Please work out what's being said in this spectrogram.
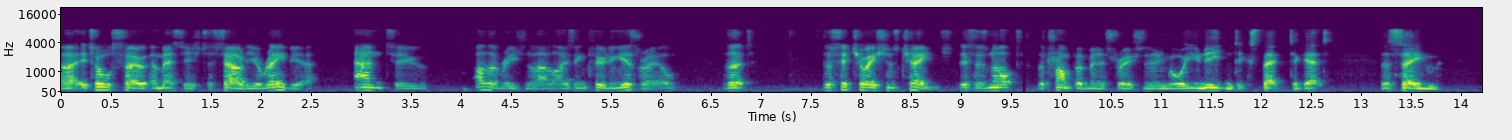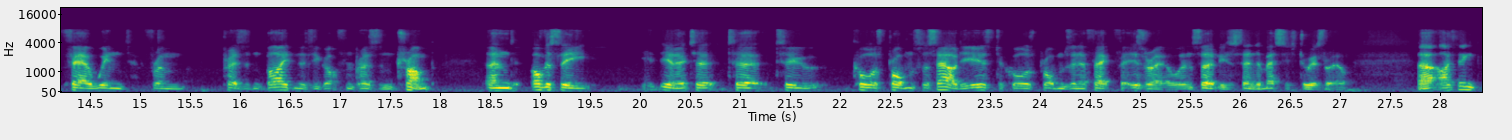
Uh, it's also a message to Saudi Arabia and to other regional allies, including Israel, that the situation's changed. This is not the Trump administration anymore. You needn't expect to get the same fair wind from President Biden as you got from President Trump. And obviously, you know, to to to cause problems for Saudi is to cause problems in effect for Israel, and certainly to send a message to Israel. Uh, I think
